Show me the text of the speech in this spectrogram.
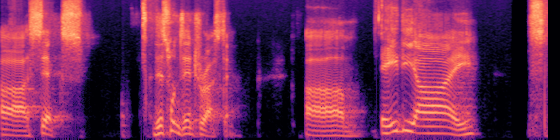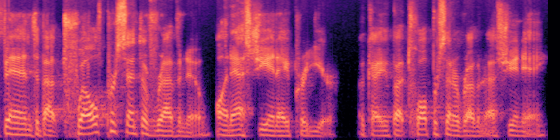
Uh, six, this one's interesting. Um, ADI spends about 12% of revenue on SG&A per year. Okay, about 12% of revenue SG&A,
